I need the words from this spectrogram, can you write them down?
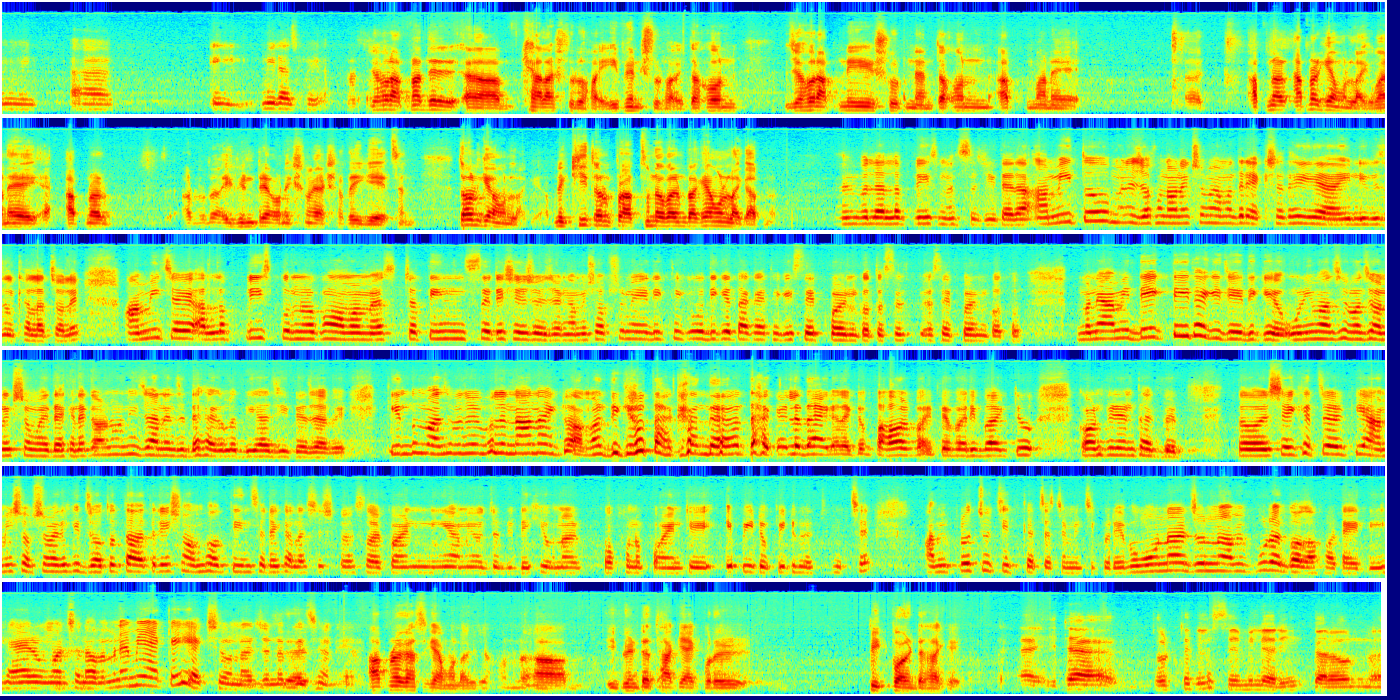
এই মিরাজ ভাইয়া। যখন আপনাদের আহ, খেলা শুরু হয় ইভেন্ট শুরু হয় তখন যখন আপনি শুট নেন তখন মানে আপনার আপনার কেমন লাগে? মানে আপনার আপনারা ইভেন্টে অনেক সময় একসাথে গিয়েছেন তখন কেমন লাগে? আপনি কি তখন প্রার্থনা করেন বা কেমন লাগে আপনার? আমি বলি, আল্লাহ প্লিজ ম্যাচটা জিতে দাও। আমি তো মানে যখন অনেক সময় আমাদের একসাথে ইন্ডিভিজুয়াল খেলা চলে, আমি চাই, আল্লাহ প্লিজ কোন রকম আমার ম্যাচটা তিন সেটে শেষ হয়ে যাক। আমি সবসময় এদিক থেকে ওদিকে তাকায় থাকি সেট পয়েন্ট কত সেট পয়েন্ট কত। মানে আমি দেখতেই থাকি যে এদিকে উনি মাঝে মাঝে অনেক সময় দেখে না, কারণ উনি জানেন যে দেখা গেলো দিয়া জিতে যাবে। কিন্তু মাঝে মাঝে আমি বলি, না না, একটু আমার দিকেও তাকান দেওয়া তাকাইলে দেখা গেলে একটু পাওয়ার পাইতে পারি বা একটু কনফিডেন্ট থাকবে। তো সেই ক্ষেত্রে আর কি, আমি সবসময় দেখি, যত তাড়াতাড়ি সম্ভব তিন সেটে খেলা শেষ করে ছয় পয়েন্ট নিয়ে আমি যদি দেখি ওনার কখনো পয়েন্টে এপিট ওপিট হচ্ছে। আমি প্রচুর চিৎকার চেঁচামেচি করি এবং ওনার জন্য আমি পুরো গলা ফাটাই দিই। হ্যাঁ রোমাঞ্চন হবে। মানে আমি একাই একশো ওনার জন্য পেছনে আপনার কাছে কেমন লাগে যখন ইভেন্টে থাকে একবারে পিক পয়েন্টে থাকে? হ্যাঁ এটা ধরতে গেলে সিমিলারই কারণ আহ,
